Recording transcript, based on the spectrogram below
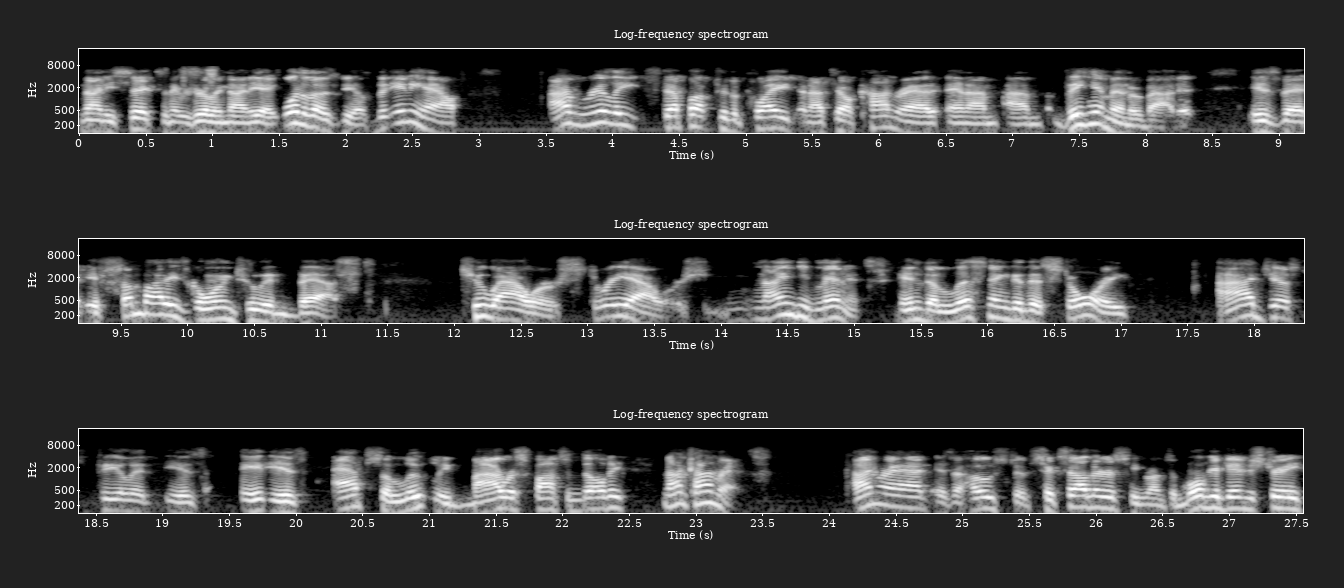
96 and it was really 98 one of those deals. But anyhow i really step up to the plate and i tell conrad and i'm, I'm vehement about it is that if somebody's going to invest two hours, three hours, 90 minutes into listening to this story, I just feel it is it is absolutely my responsibility, not Conrad's. Conrad is a host of six others. He runs a mortgage industry.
